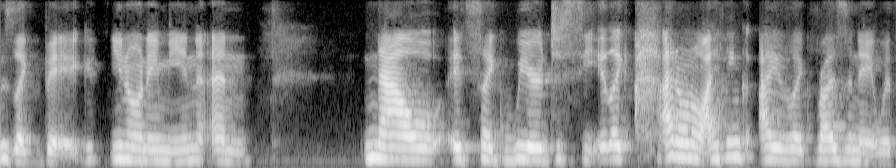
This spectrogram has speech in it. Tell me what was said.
was like big. You know what I mean? And now it's like weird to see it. Like I don't know. I think I like resonate with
